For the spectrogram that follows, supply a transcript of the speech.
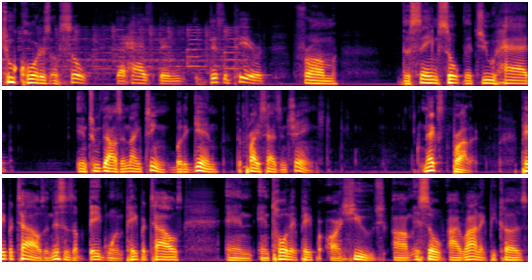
two quarters of soap that has been disappeared from the same soap that you had in 2019. But again, the price hasn't changed. Next product, paper towels, and this is a big one. Paper towels and and toilet paper are huge. Um, it's so ironic because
